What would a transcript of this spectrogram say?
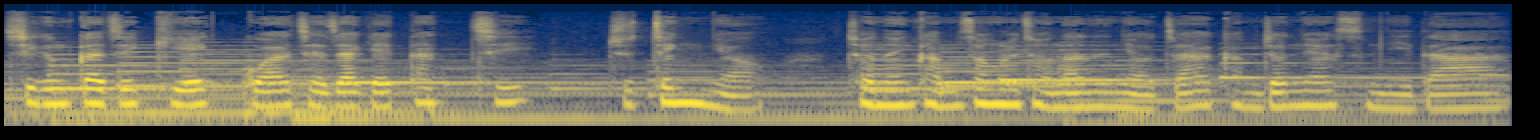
지금까지 기획과 제작의 타치, 주책녀, 저는 감성을 전하는 여자 감전녀였습니다.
